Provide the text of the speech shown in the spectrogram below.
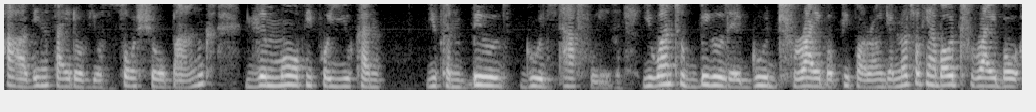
have inside of your social bank, the more people you can you can build good stuff with. You want to build a good tribe of people around you. I'm not talking about tribal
